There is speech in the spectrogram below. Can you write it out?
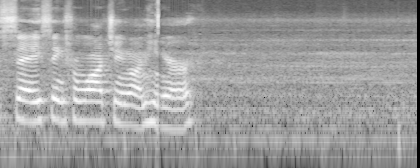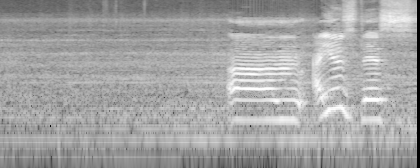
say, thanks for watching on here. Um, I use this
